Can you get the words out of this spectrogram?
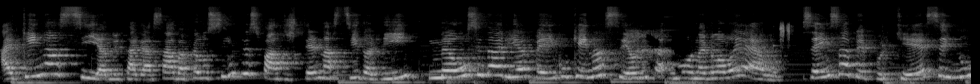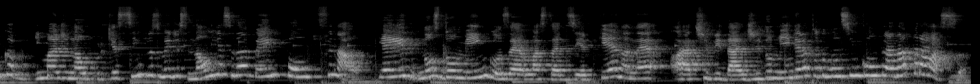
Aí quem nascia no Itagaçaba, pelo simples fato de ter nascido ali, não se daria bem com quem nasceu no, na Vila Loielo. Sem saber porquê, sem nunca imaginar o porquê, simplesmente assim, não ia se dar bem, ponto final. E aí, nos domingos, é uma cidadezinha pequena, né? A atividade de domingo era todo mundo se encontrar na praça.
